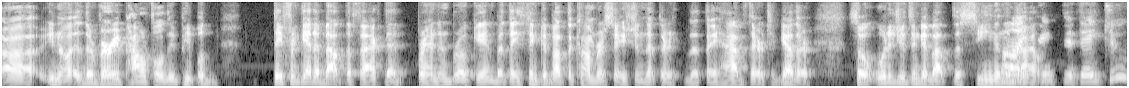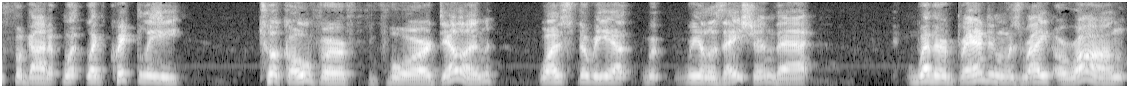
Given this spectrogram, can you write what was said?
uh, you know, they're very powerful. The people, they forget about the fact that Brandon broke in, but they think about the conversation that they're that they have there together. So, what did you think about the scene and Well, the I dialogue? think that they too forgot it. What what quickly took over for Dylan was the rea- re- realization that whether Brandon was right or wrong,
